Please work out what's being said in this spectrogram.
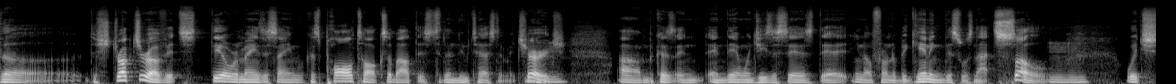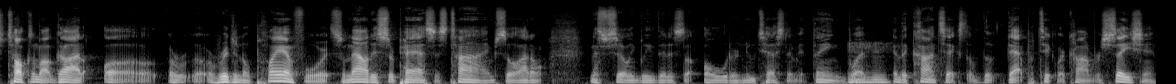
the the structure of it still remains the same because Paul talks about this to the New Testament church. Mm-hmm. Um, because and and then when Jesus says that you know from the beginning this was not so, Mm-hmm. which talks about God uh, original plan for it. So now this surpasses time. So I don't necessarily believe that it's an old or New Testament thing, but Mm-hmm. in the context of the, that particular conversation,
